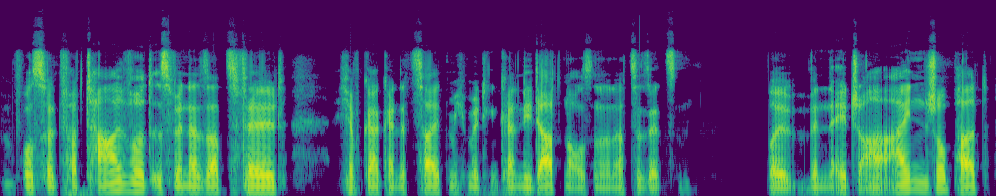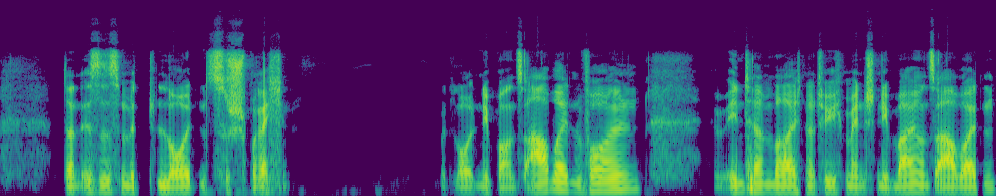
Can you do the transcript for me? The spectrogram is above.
wo es halt fatal wird, ist, wenn der Satz fällt, ich habe gar keine Zeit, mich mit den Kandidaten auseinanderzusetzen. Weil wenn HR einen Job hat, dann ist es mit Leuten zu sprechen. Mit Leuten, die bei uns arbeiten wollen, im internen Bereich natürlich Menschen, die bei uns arbeiten.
